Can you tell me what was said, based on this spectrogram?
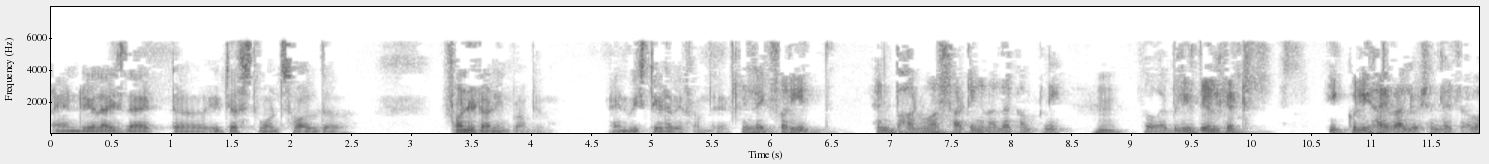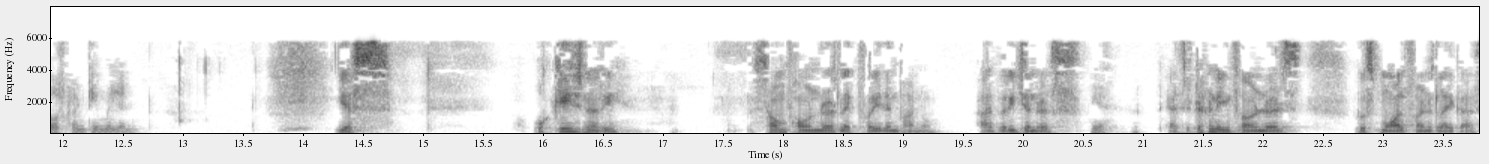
and realized that uh, it just won't solve the fund returning problem. And we stayed away from there. And like Farid and Bhanu are starting another company. Hmm. So I believe they'll get equally high valuation, that's above 20 million. Yes. Occasionally, some founders like Farid and Bhanu are very generous Yeah. as returning founders to small funds like us.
